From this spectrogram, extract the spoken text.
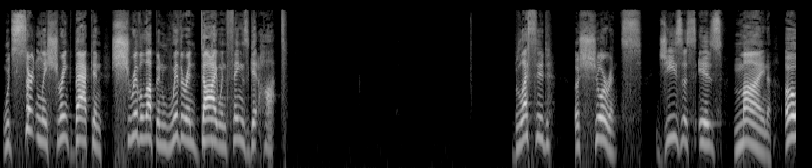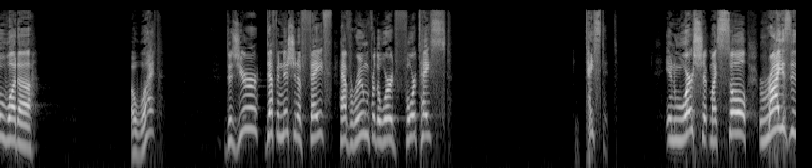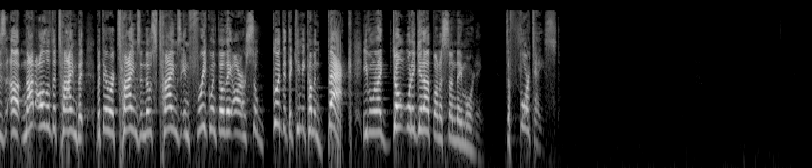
would certainly shrink back and shrivel up and wither and die when things get hot. Blessed assurance, Jesus is mine. Oh, what a. A what? Does your definition of faith have room for the word foretaste? taste it. In worship, my soul rises up. Not all of the time, but, but there are times, and those times, infrequent though they are, are so good that they keep me coming back, even when I don't want to get up on a Sunday morning. It's a foretaste.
